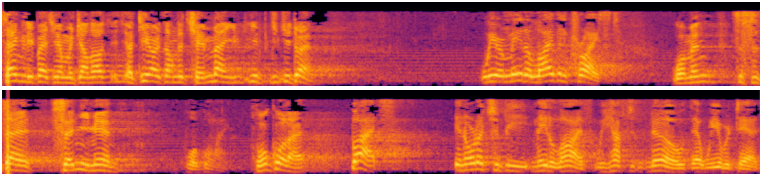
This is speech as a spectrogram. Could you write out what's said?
三个礼拜前我们讲到呃第二章的前半一一一段， We are made alive in Christ. 我们这是在神里面活过来。活过来。 But in order to be made alive, we have to know that we were dead.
